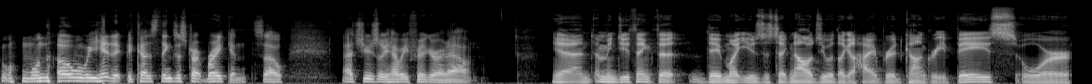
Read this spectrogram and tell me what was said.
we'll know when we hit it because things will start breaking. So that's usually how we figure it out. Yeah, and I mean, do you think that they might use this technology with like a hybrid concrete base, or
